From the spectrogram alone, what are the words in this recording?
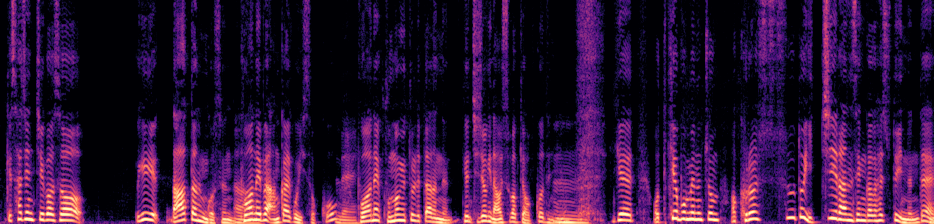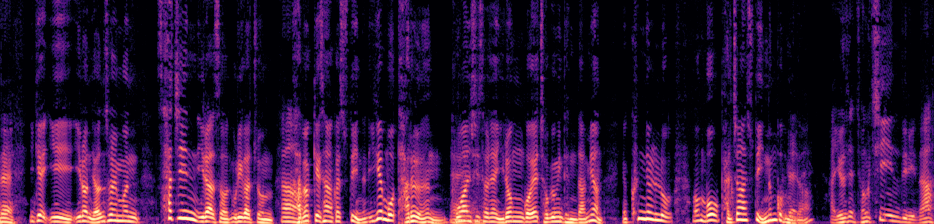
이렇게 사진 찍어서 이게 나왔다는 것은 어. 보안 앱을 안 깔고 있었고 네. 보안에 구멍이 뚫렸다는 지적이 나올 수밖에 없거든요. 음. 이게 어떻게 보면은 좀 어, 그럴 수도 있지라는 생각을 할 수도 있는데 네. 이게 이 이런 연설문 사진이라서 우리가 좀 어. 가볍게 생각할 수도 있는 이게 뭐 다른 보안 네. 시설이나 이런 거에 적용이 된다면 큰 일로 어, 뭐 발전할 수도 있는 겁니다. 네. 아, 요새 정치인들이나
